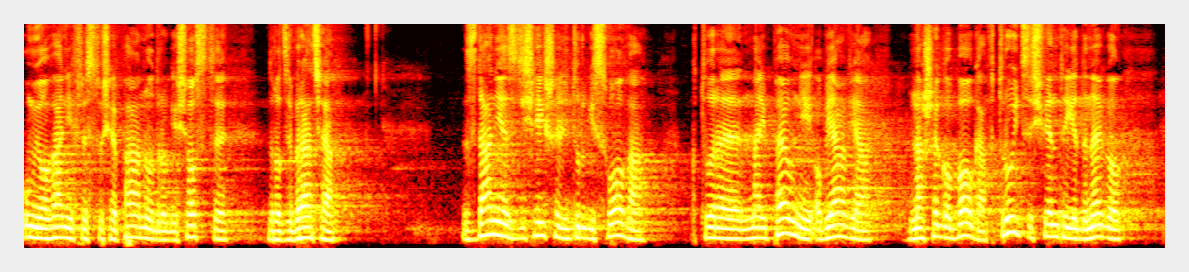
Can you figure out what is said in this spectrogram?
Umiłowani w Chrystusie Panu, drogie siostry, drodzy bracia, zdanie z dzisiejszej liturgii słowa, które najpełniej objawia naszego Boga w Trójcy Świętej Jednego,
